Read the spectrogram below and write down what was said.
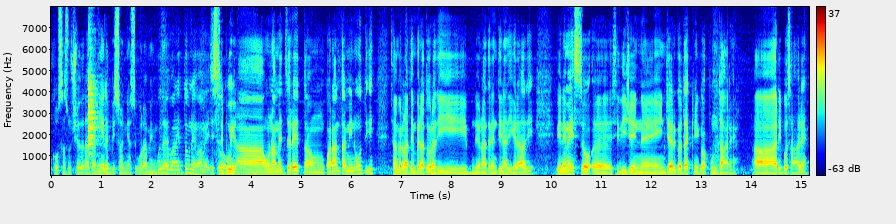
cosa succederà? Daniele bisogna sicuramente panettone va messo una, una, mezz'oretta, un 40 minuti, sempre alla temperatura di, di, una trentina di gradi. Viene messo, eh, si dice in, in, gergo tecnico, a puntare, a riposare,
